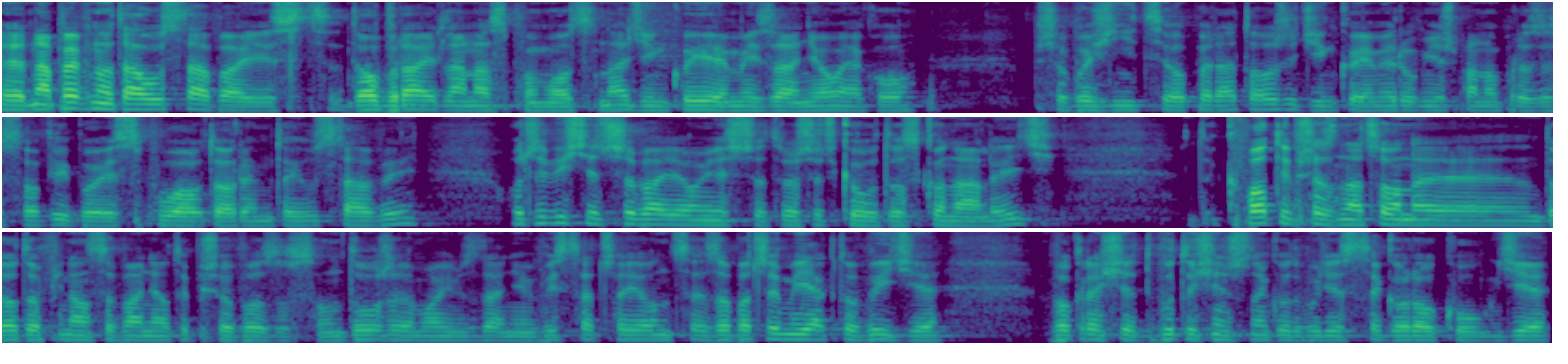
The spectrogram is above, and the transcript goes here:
E, Na pewno ta ustawa jest dobra i dla nas pomocna. Dziękujemy za nią jako przewoźnicy, operatorzy. Dziękujemy również panu prezesowi, bo jest współautorem tej ustawy. Oczywiście trzeba ją jeszcze troszeczkę udoskonalić. Kwoty przeznaczone do dofinansowania tych przewozów są duże, moim zdaniem wystarczające. Zobaczymy, jak to wyjdzie w okresie 2020 roku, gdzie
